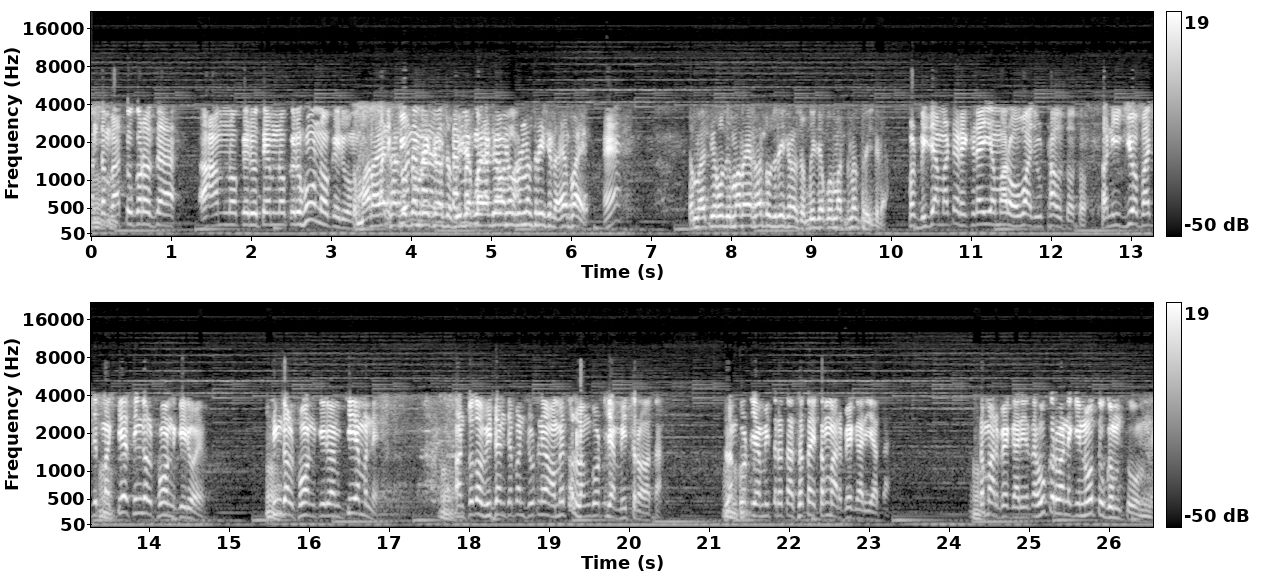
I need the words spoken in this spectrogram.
અને તમે વાતો કરો છો આમ નો કર્યું તેમ નો કર્યું હું નો કર્યું મારા એક હાથું તમે રેકડા છો બીજા કોઈ આગેવાનો નથી રેકડા હે ભાઈ? હે? તમે અત્યાર સુધી મારા એક હાથું જ રેકડા છો બીજા કોઈ માટે નથી રેકડા. પણ બીજા માટે રેખડા ઈ અમારો અવાજ ઉઠાવતો હતો. અને ઈ ગયો ભાજપમાં કે સિંગલ ફોન કર્યો એમ? સિંગલ ફોન કર્યો એમ કે મને? અને તો તો વિધાનસભાની ચૂંટણી અમે તો લંગોટિયા મિત્ર હતા. લંગોટિયા મિત્રતા છતાંય તમારે ભેગા રહ્યા હતા. તમારે ભેગા રહ્યા હતા. શું કરવાને કે નહોતું ગમતું અમને.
